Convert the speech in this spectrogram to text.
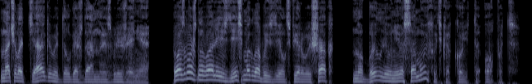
начал оттягивать долгожданное сближение. Возможно, Валя и здесь могла бы сделать первый шаг, но был ли у нее самой хоть какой-то опыт?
